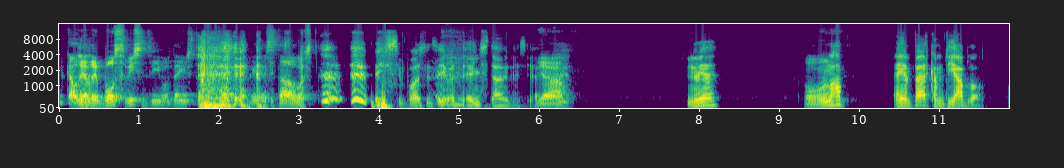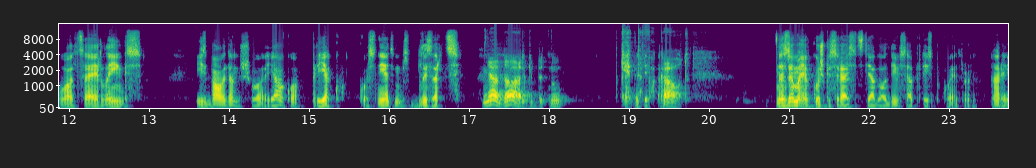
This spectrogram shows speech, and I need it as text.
Nu, Kā lielie bosi, visi dzīvo deviņas stāvos. stāvos. Visi bosi dzīvo deviņas stāvēs. Jā. Jā, Nu, jā. Un Labi. Ejam, pērkam Diablo. OC ir links. Izbaudam šo jauko prieku, ko sniedz mums Blizzards. jā, dārgi, bet nu, get the ir fuck out. Es domāju, kurš kas ir aizsits Diablo 2 sapratīs, par ko iet runa. Arī.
